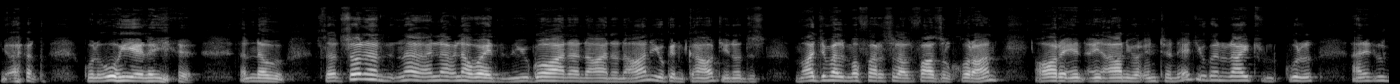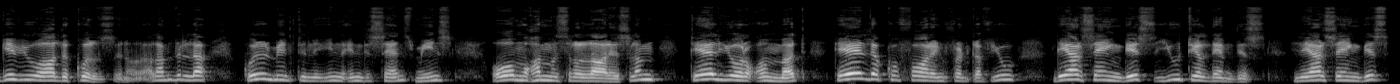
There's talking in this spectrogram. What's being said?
And now, so, so no, no, no, wait, you go on and on and on, you can count, you know, this Majmal Mufarsil Al Fazul Quran, or in, in, on your internet, you can write Kul, and it will give you all the Kuls, you know. Alhamdulillah, Kul means, in, in, in this sense means, O Muhammad Sallallahu Alaihi Wasallam, tell your Ummah, tell the kuffar in front of you, they are saying this, you tell them this. They are saying this,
